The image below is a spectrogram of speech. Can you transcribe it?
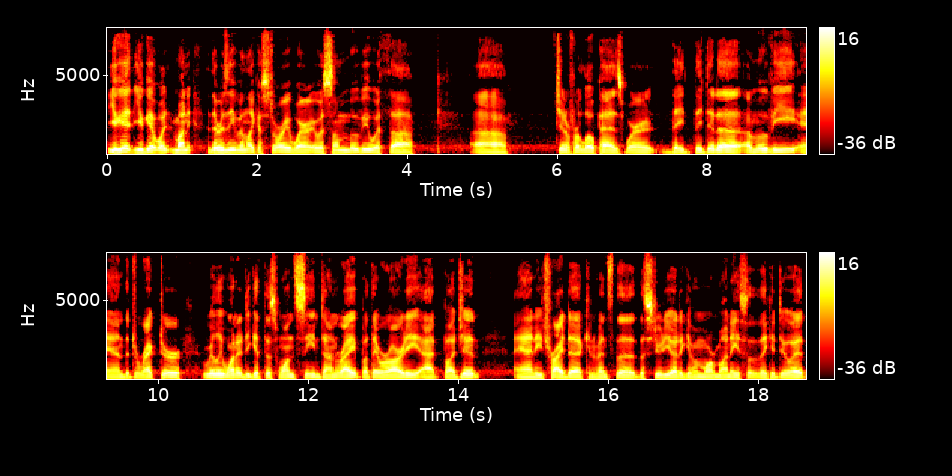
you get you get what money. And there was even like a story where it was some movie with uh, uh, Jennifer Lopez where they they did a, a movie and the director really wanted to get this one scene done right, but they were already at budget, and he tried to convince the the studio to give him more money so that they could do it,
